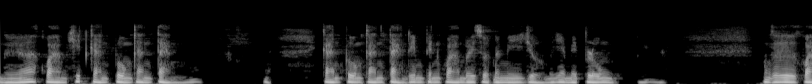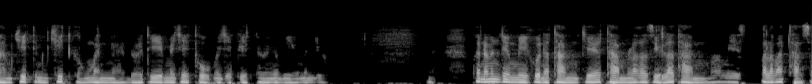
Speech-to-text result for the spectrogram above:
เหนือความคิดการปรุงการแต่ง การปรุงการแต่งที่มันเป็นความบริสุทธิ์มันมีอยู่ไม่ใช่ไม่ปรุง มันก็คือความคิดมันคิดของมันโดยที่ไม่ใช่ถูกไม่ใช่ผิดมันก็มีของมันอยู่ เพราะนั้นมันจึงมีคุณธรรมเจตธรรมแล้วก็ศีลธรรมมีปรมัตถส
